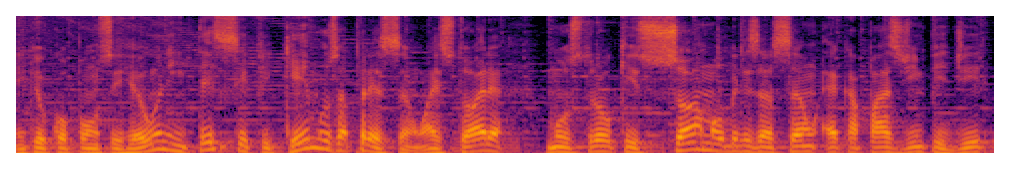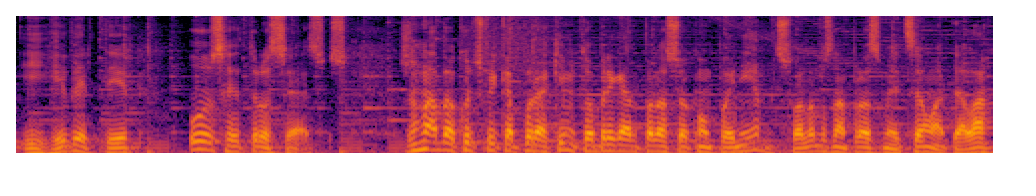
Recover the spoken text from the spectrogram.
em que o Copom se reúne, intensifiquemos a pressão. A história mostrou que só a mobilização é capaz de impedir e reverter os retrocessos. Jornal da CUT fica por aqui. Muito obrigado pela sua companhia. Nos falamos na próxima edição. Até lá.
